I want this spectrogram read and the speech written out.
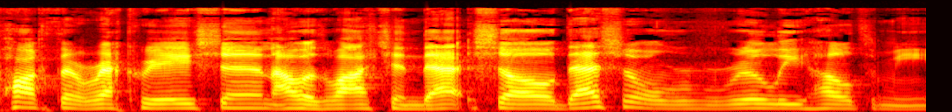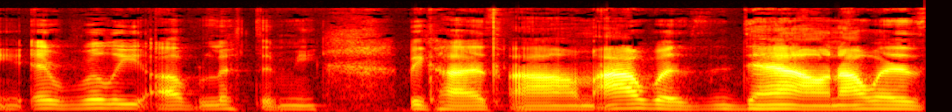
Parks and Recreation. I was watching that show. That show really helped me. It really uplifted me because um I was down. I was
